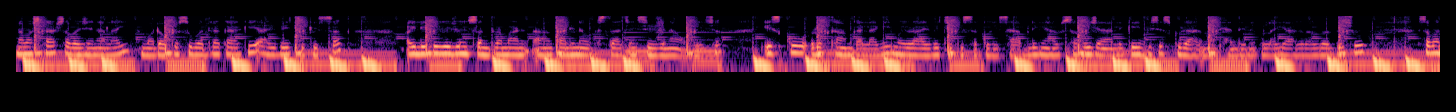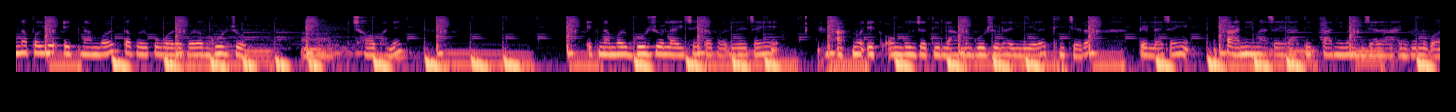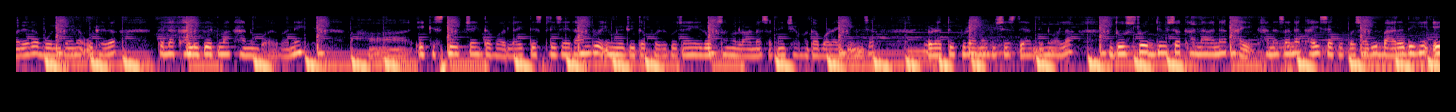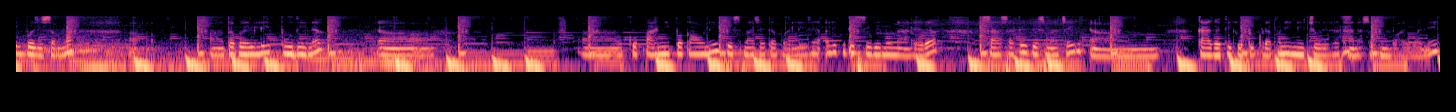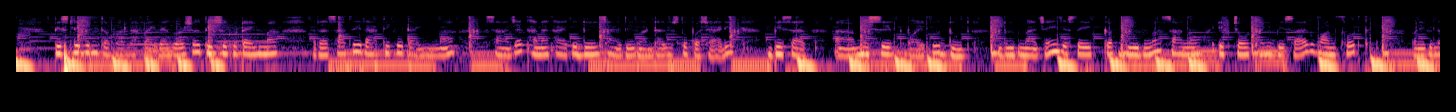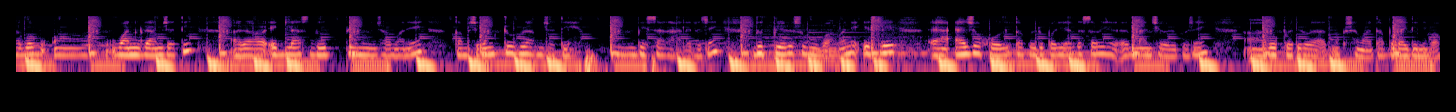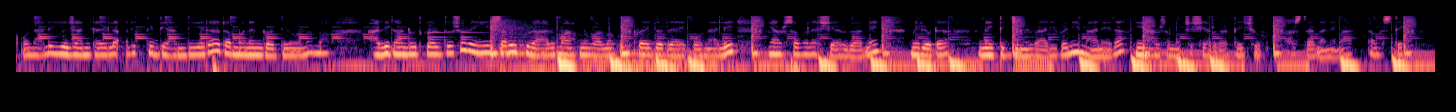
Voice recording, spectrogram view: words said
नमस्कार सबैजनालाई। म डाक्टर सुभद्रा कार्की आयुर्वेद चिकित्सक। अहिलेको यो जुन सङ्क्रमणकालीन अवस्था चाहिँ सिर्जना हुँदैछ यसको रोकथामका लागि म एउटा आयुर्वेद चिकित्सकको हिसाबले यहाँहरू सबैजनाले केही विशेष कुराहरूमा ध्यान दिनको लागि आग्रह गर्दछु। सबभन्दा पहिलो एक नम्बर तपाईँहरूको वरपर गुर्जो छ भने एक नम्बर गुर्जोलाई चाहिँ तपाईँहरूले चाहिँ आफ्नो एक अङ्गुल जति लामो गुर्जोलाई लिएर थिचेर त्यसलाई चाहिँ पानीमा चाहिँ राति पानीमा भिजाएर राखिदिनु भयो भने र भोलि बिहान उठेर त्यसलाई खाली पेटमा खानुभयो भने एक स्टेप चाहिँ तपाईँहरूलाई त्यसले चाहिँ राम्रो इम्युनिटी तपाईँहरूको चाहिँ रोगसँग लड्न सक्ने क्षमता बढाइदिन्छ। एउटा त्यो कुरामा विशेष ध्यान दिनु होला दोस्रो दिउँसो खानाना खाइ खानासाना खाइसके पछाडि बाह्रदेखि एक बजीसम्म तपाईँहरूले पुदिना को पानी पकाउने त्यसमा चाहिँ तपाईँहरूले चाहिँ अलिकति सिधै नुन हालेर साथसाथै त्यसमा चाहिँ कागतीको टुक्रा पनि निचोरेर खान सक्नुभयो भने त्यसले पनि तपाईँहरूलाई फाइदा गर्छ। दिउँसोको टाइममा र साथै रातिको टाइममा साँझ खाना खाएको दुई साढे दुई घन्टा जस्तो पछाडि बेसार मिश्रित भएको दुध दुधमा चाहिँ जस्तै एक कप दुधमा सानो एक चौथाइ बेसार वान फोर्थ भनेको लगभग वान ग्राम जति र एक ग्लास दुध पिउनुहुन्छ भने कमसेकम टु ग्राम जति। बेसार हालेर चाहिँ दुध पिएर सुन्नुभयो भने यसले एज अ होल तपाईँहरू परिवारका सबै मान्छेहरूको चाहिँ रोग प्रतिरोधात्मक क्षमता बढाइदिने भएको हुनाले यो जानकारीलाई अलिकति ध्यान दिएर र मनन गरिदिनु हुन म हार्दिक अनुरोध गर्दछु र यी सबै कुराहरू म आफ्नो घरमा पनि प्रयोग गरिरहेको हुनाले यहाँहरू सबैलाई सेयर गर्ने मेरो एउटा नैतिक जिम्मेवारी पनि मानेर यहाँहरू समक्ष सेयर गर्दैछु। हस्त धन्यवाद। नमस्ते।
